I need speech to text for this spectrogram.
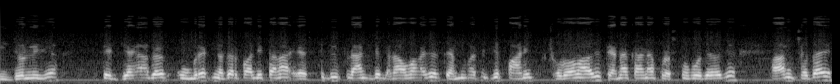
વિજોલની છે. કે જ્યાં આગળ ઉમરેઠ નગરપાલિકાના એસટીપી પ્લાન્ટ જે બનાવવામાં આવે છે, તેમાંથી જે પાણી છોડવામાં આવે છે, તેના કારણે પ્રશ્નો ઊભો થયો છે. આમ છતાંય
